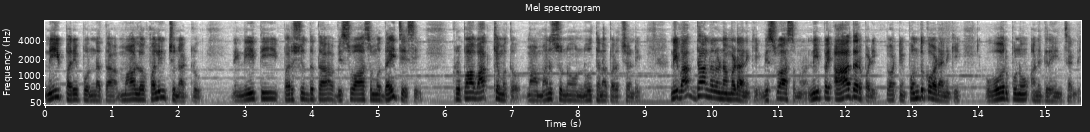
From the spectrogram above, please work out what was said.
నీ పరిపూర్ణత మాలో ఫలించున్నట్లు నీ నీతి పరిశుద్ధత విశ్వాసము దయచేసి కృపావాక్యముతో మా మనసును నూతనపరచండి. నీ వాగ్దానాలు నమ్మడానికి విశ్వాసమును నీపై ఆధారపడి వాటిని పొందుకోవడానికి ఓర్పును అనుగ్రహించండి.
